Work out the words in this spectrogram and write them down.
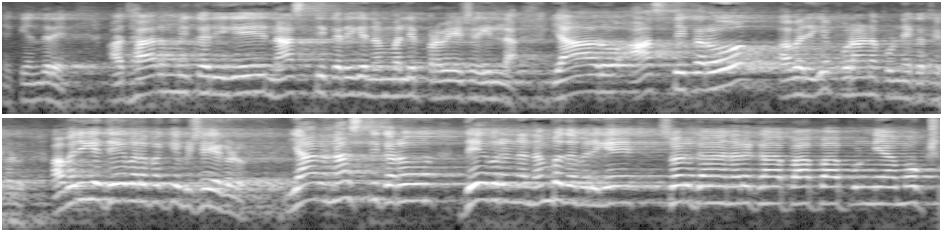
ಯಾಕೆಂದರೆ ಅಧಾರ್ಮಿಕರಿಗೆ, ನಾಸ್ತಿಕರಿಗೆ ನಮ್ಮಲ್ಲಿ ಪ್ರವೇಶ ಇಲ್ಲ. ಯಾರು ಆಸ್ತಿಕರೋ ಅವರಿಗೆ ಪುರಾಣ ಪುಣ್ಯಕಥೆಗಳು, ಅವರಿಗೆ ದೇವರ ಬಗ್ಗೆ ವಿಷಯಗಳು. ಯಾರು ನಾಸ್ತಿಕರೋ ದೇವರನ್ನು ನಂಬದವರಿಗೆ ಸ್ವರ್ಗ, ನರಕ, ಪಾಪ, ಪುಣ್ಯ, ಮೋಕ್ಷ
